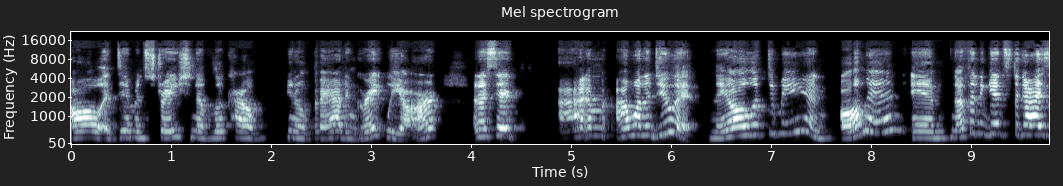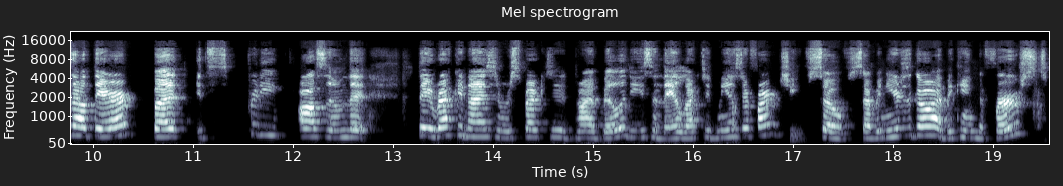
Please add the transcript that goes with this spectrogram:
all a demonstration of look how you know bad and great we are." And I said, I'm I want to do it. And they all looked at me and all men and nothing against the guys out there, but it's pretty awesome that they recognized and respected my abilities and they elected me as their fire chief. So seven years ago I became the first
